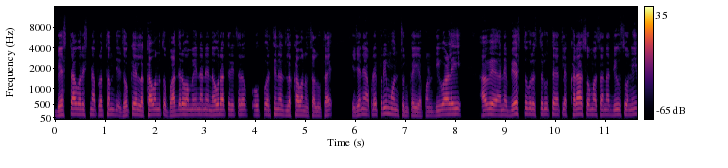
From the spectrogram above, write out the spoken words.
બેસતા વર્ષના પ્રથમ જોકે લખાવાનું તો ભાદરવા મહિનાને નવરાત્રિ તરફ ઉપરથી જ લખાવાનું ચાલુ થાય, કે જેને આપણે પ્રી મોન્સૂન કહીએ. પણ દિવાળી આવે અને બેસ્ત વર્ષ શરૂ થાય એટલે ખરા ચોમાસાના દિવસોની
